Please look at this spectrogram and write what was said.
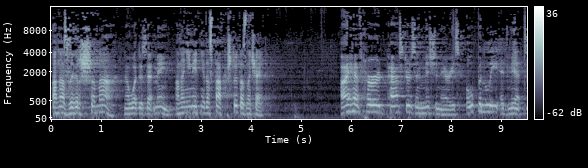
Она завершена. Now what does that mean? Она не имеет недостатка. Что это означает? I have heard pastors and missionaries openly admit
